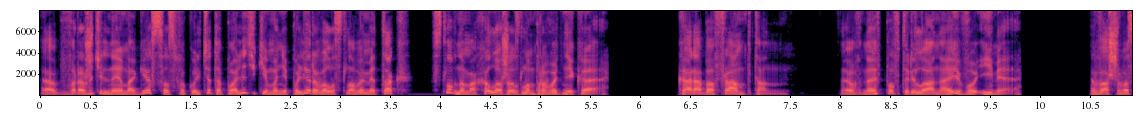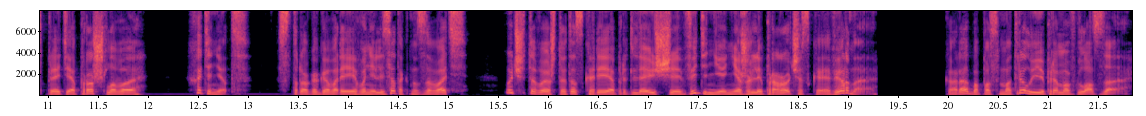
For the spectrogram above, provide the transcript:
Обворожительная магесса с факультета политики манипулировала словами так, словно махала жезлом проводника. «Караба Фрамптон». Вновь повторила она его имя. «Ваше восприятие прошлого...» Хотя нет, строго говоря, его нельзя так называть учитывая, что это скорее определяющее видение, нежели пророческое, верно? Караба посмотрел ей прямо в глаза.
